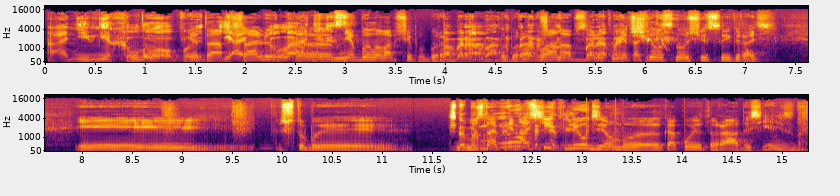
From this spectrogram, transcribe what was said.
Они мне хлопают, Это я абсолютно... Мне было вообще по барабану. По барабану, По барабану абсолютно. Мне барабанщик. хотелось научиться играть. И чтобы... Чтобы не знаю, музыка- приносить людям э, какую-то радость, я не знаю.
